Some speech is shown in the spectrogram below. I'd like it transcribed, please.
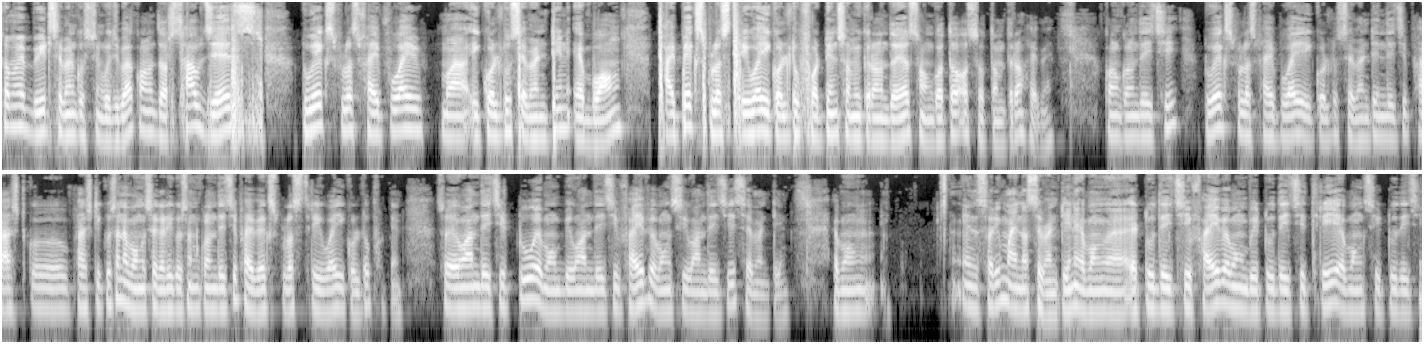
so ଆମେ bit 7 question କୁ ଯିବା କ'ଣ ଦର୍ଶାଉଛେ 2x 5y equal to 17 ଏବଂ 5x 3y equal to 14 ସମୀକରଣ ଦ୍ୱୟ ସଙ୍ଗତ ଓ ସ୍ୱତନ୍ତ୍ର ହେବେ କ'ଣ କ'ଣ ଦେଇଛି two x plus five y equal to seventeen ଦେଇଛି ଫାର୍ଷ୍ଟ ଫାର୍ଷ୍ଟ ଇକ୍ୱେସନ୍ ଏବଂ ସେକେଣ୍ଡ ଇକ୍ୱେସନ୍ କ'ଣ ଦେଇଛି five x plus three y equal to fourteen so a one ଦେଇଛି ଟୁ ଏବଂ ବି ୱାନ୍ ଦେଇଛି ଫାଇଭ୍ ଏବଂ ସି ୱାନ୍ ଦେଇଛି ସେଭେଣ୍ଟିନ୍ ଏବଂ সরি মাইনাস সেভেন্টিন এবং, এ টু দিয়েছি ফাইভ এবং বি টু দিয়েছি থ্রি এবং সি টু দিয়েছি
